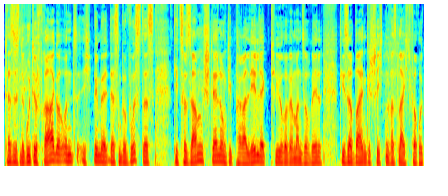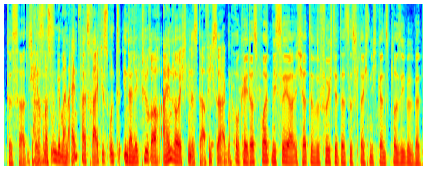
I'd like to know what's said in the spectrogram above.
Das ist eine gute Frage und ich bin mir dessen bewusst, dass die Zusammenstellung, die Parallellektüre, wenn man so will, dieser beiden Geschichten was leicht Verrücktes hat. Ja, das doch was ungemein Einfallsreiches und in der Lektüre auch Einleuchtendes, darf ich sagen. Okay, das freut mich sehr. Ich hatte befürchtet, dass es vielleicht nicht ganz plausibel wird.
